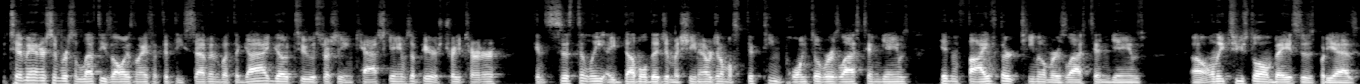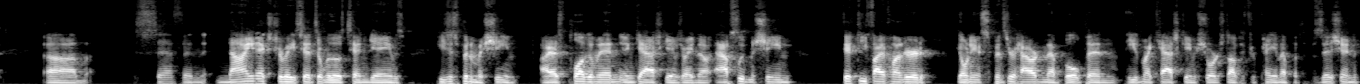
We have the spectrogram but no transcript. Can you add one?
But Tim Anderson versus lefty is always nice at 57. But the guy I go to, especially in cash games up here, is Trea Turner. Consistently a double digit machine, averaging almost 15 points over his last 10 games, hitting 513 over his last 10 games. Uh, only two stolen bases, but he has um, seven, nine extra base hits over those 10 games. He's just been a machine. I just plug him in in cash games right now. Absolute machine. 5,500 going against Spencer Howard in that bullpen. He's my cash game shortstop if you're paying up at the position.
